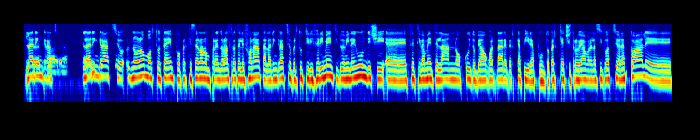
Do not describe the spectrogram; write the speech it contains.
la ringrazio. Guarda, la ringrazio, non ho molto tempo perché se no non prendo un'altra telefonata, la ringrazio per tutti i riferimenti, 2011 è effettivamente l'anno a cui dobbiamo guardare per capire appunto perché ci troviamo nella situazione attuale,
